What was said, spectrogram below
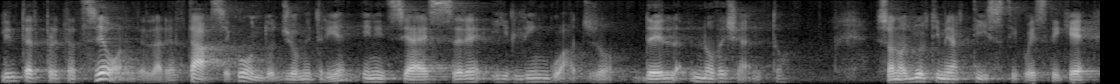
l'interpretazione della realtà secondo geometrie inizia a essere il linguaggio del Novecento. Sono gli ultimi artisti questi che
